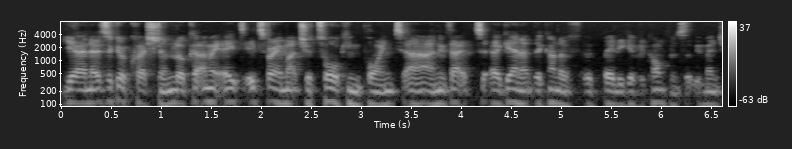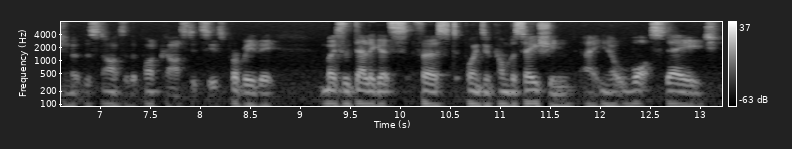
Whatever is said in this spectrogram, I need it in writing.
Yeah, no, it's a good question. Look, I mean, it, it's very much a talking point, uh, and in fact, again, at the kind of Baillie Gifford conference that we mentioned at the start of the podcast, it's it's probably the most of the delegates' first point of conversation. Uh, you know, what stage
